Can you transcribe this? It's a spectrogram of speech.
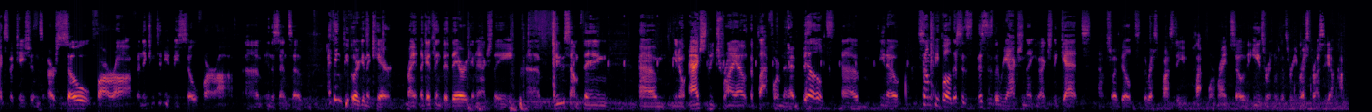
expectations are so far off, and they continue to be so far off um, in the sense of I think people are going to care, right? Like I think that they're going to actually uh, do something. Um, you know, actually try out the platform that I built. Um, you know, some people this is this is the reaction that you actually get. Um, so I built the reciprocity platform, right? So the E is written with a three, r3ciprocity.com.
